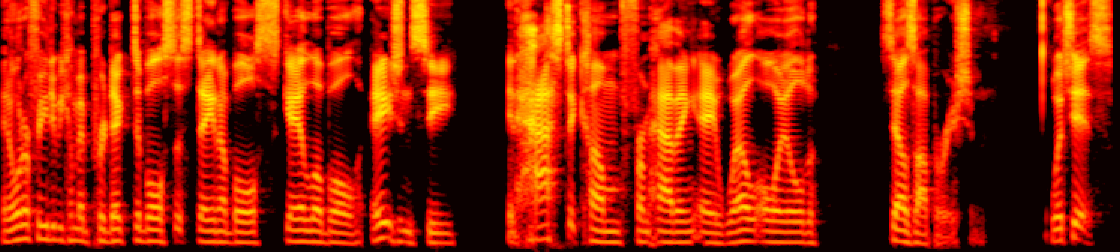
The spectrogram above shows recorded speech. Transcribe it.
in order for you to become a predictable, sustainable, scalable agency, it has to come from having a well oiled sales operation, which is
